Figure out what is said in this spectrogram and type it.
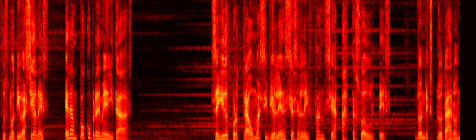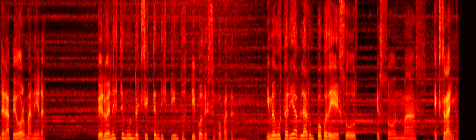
sus motivaciones eran poco premeditadas, seguidos por traumas y violencias en la infancia hasta su adultez, donde explotaron de la peor manera. Pero en este mundo existen distintos tipos de psicópatas, y me gustaría hablar un poco de esos que son más extraños.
